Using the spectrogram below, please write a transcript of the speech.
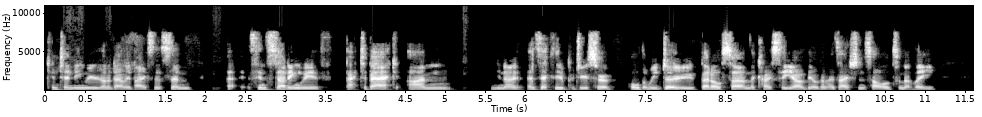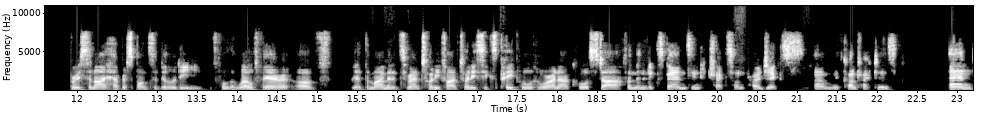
contending with on a daily basis. And uh, since starting with back to back, I'm, you know, executive producer of all that we do, but also I'm the co CEO of the organization. So ultimately, Bruce and I have responsibility for the welfare of at the moment it's around 25 26 people who are on our core staff and then it expands into tracks on projects um, with contractors and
